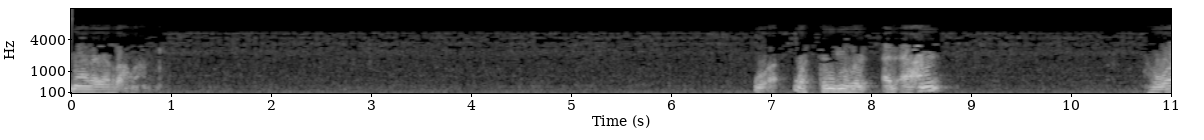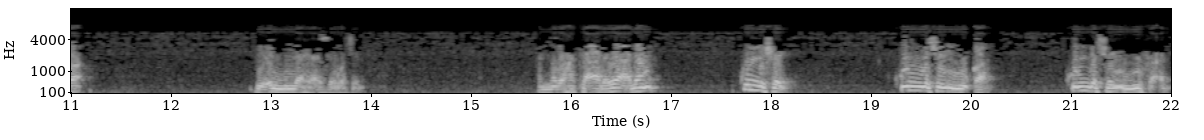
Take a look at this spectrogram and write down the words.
ما لا يرضاه عنك. والتنبيه الأعم هو بعلم الله عز وجل. أن الله تعالى يعلم كل شيء. كل شيء يقال. كل شيء يفعل.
